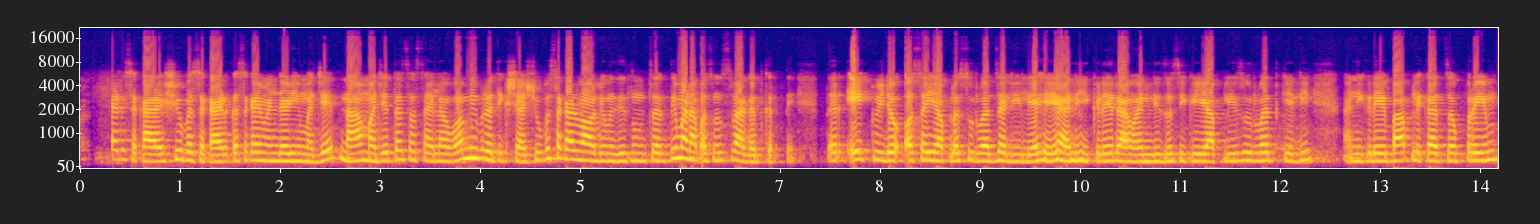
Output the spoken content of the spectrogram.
सकाळ सकाळ शुभ सकाळ कसं काय मंडळी? मजेत ना? मजेतच असायला हवं. मी प्रतीक्षा शुभ सकाळ माऊलीमध्ये तुमचं अगदी मनापासून स्वागत करते. तर एक व्हिडिओ असंही आपला सुरुवात झालेली आहे आणि इकडे रावांनी जशी काही आपली सुरुवात केली आणि इकडे बाप लेकाचं प्रेम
